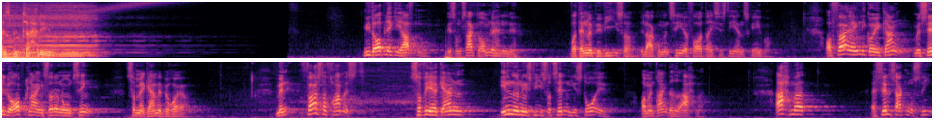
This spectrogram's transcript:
حزب التحرير Mit oplæg i aften vil som sagt omhandle, hvordan man beviser eller argumenterer for, at der eksisterer en skaber. Og før jeg egentlig går i gang med selve opklaringen, så er der nogle ting, som jeg gerne vil berøre. Men først og fremmest, så vil jeg gerne indledningsvis fortælle en historie om en dreng, der hedder Ahmad. Ahmad er selv sagt muslim,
